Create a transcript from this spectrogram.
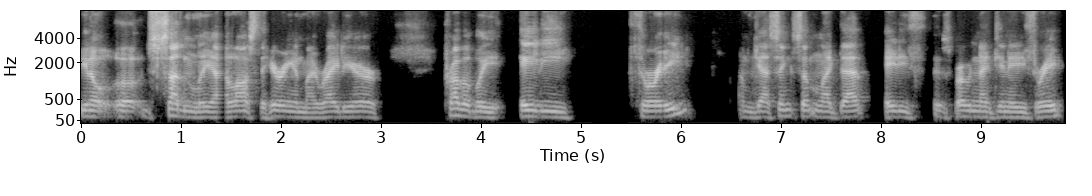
you know, uh, suddenly I lost the hearing in my right ear, probably 83, I'm guessing, something like that. 80, it was probably 1983.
